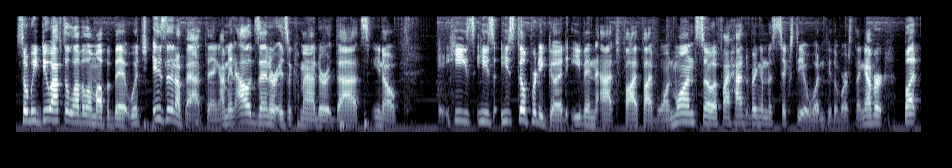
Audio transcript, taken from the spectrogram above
So we do have to level him up a bit which isn't a bad thing. I mean Alexander is a commander that's you know he's he's he's still pretty good even at 5511 so if I had to bring him to 60 it wouldn't be the worst thing ever. But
